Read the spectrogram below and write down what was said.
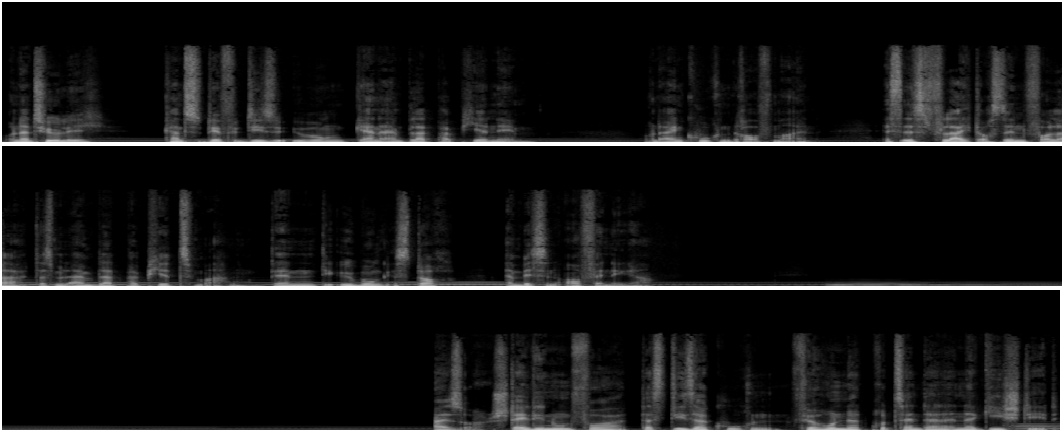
Und natürlich kannst du dir für diese Übung gerne ein Blatt Papier nehmen und einen Kuchen draufmalen. Es ist vielleicht auch sinnvoller, das mit einem Blatt Papier zu machen, denn die Übung ist doch ein bisschen aufwendiger. Also, stell dir nun vor, dass dieser Kuchen für 100% deiner Energie steht,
